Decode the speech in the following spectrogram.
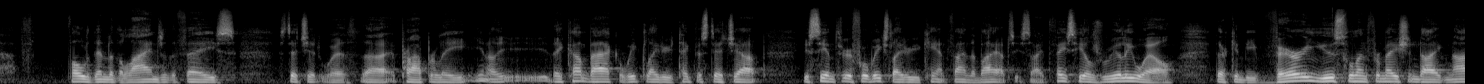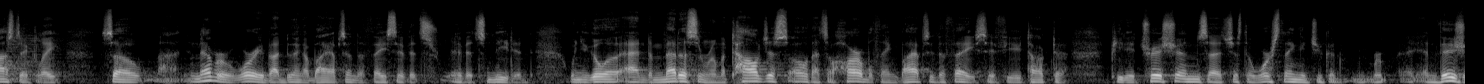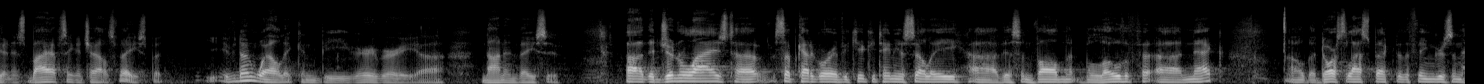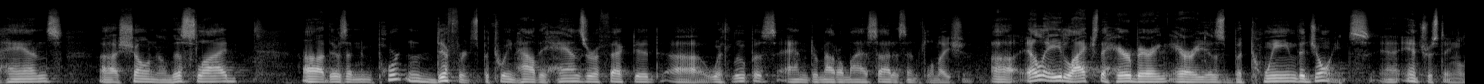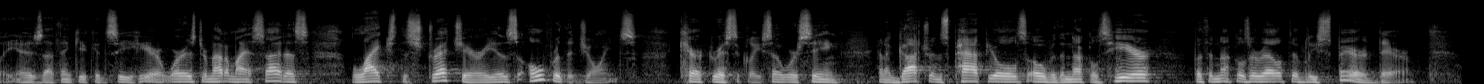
fold it into the lines of the face stitch it with properly. You know, they come back a week later, you take the stitch out, you see them three or four weeks later, you can't find the biopsy site. The face heals really well. There can be very useful information diagnostically. So uh, never worry about doing a biopsy on the face if it's, if it's needed. When you go into medicine, rheumatologists, oh, that's a horrible thing, biopsy the face. If you talk to pediatricians, it's just the worst thing that you could envision is biopsying a child's face. But if done well, it can be very, very uh, non invasive. Uh, the generalized uh, subcategory of acute cutaneous LE, uh, this involvement below the uh, neck, uh, the dorsal aspect of the fingers and hands, shown on this slide. Uh, there's an important difference between how the hands are affected uh, with lupus and dermatomyositis inflammation. Uh, LE likes the hair bearing areas between the joints, uh, interestingly, as I think you can see here, whereas dermatomyositis likes the stretch areas over the joints characteristically. So we're seeing kind of Gottron's papules over the knuckles here, but the knuckles are relatively spared there.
